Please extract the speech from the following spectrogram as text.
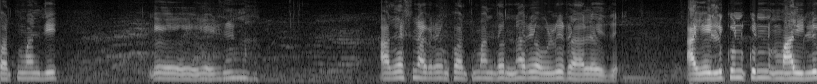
కొంతమంది ఆదర్శ నగరం కొంతమంది ఉన్నారు ఎవరు రాలేదు. ఆ ఇల్లు కొనుక్కుని మా ఇల్లు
